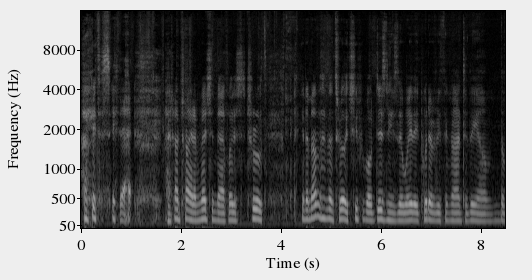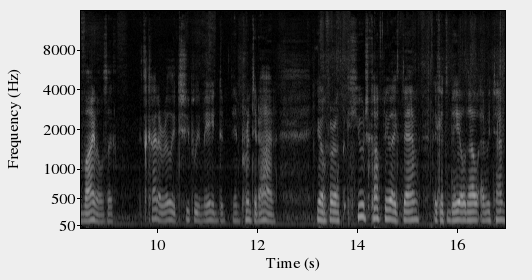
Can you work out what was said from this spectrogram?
I hate to say that. I'm not trying to mention that, but it's the truth. And another thing that's really cheap about Disney is the way they put everything onto the um the vinyls. Like it's kind of really cheaply made and printed on. You know, for a huge company like them that gets bailed out every time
